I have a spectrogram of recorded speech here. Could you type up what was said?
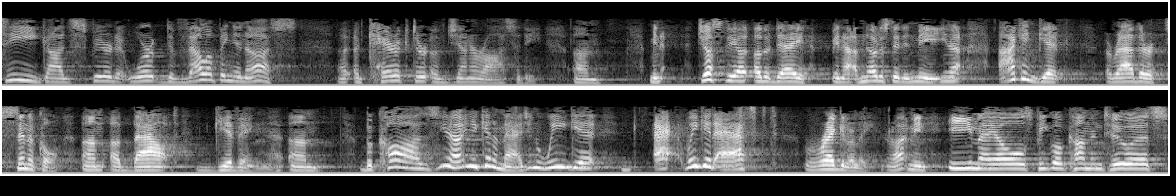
see God's Spirit at work developing in us a, a character of generosity. Um, I mean, just the other day, you know, I've noticed it in me. You know, I can get rather cynical um, about giving. Um, because you know you can imagine we get we get asked regularly, right? I mean, emails, people coming to us,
